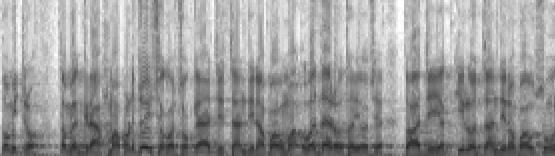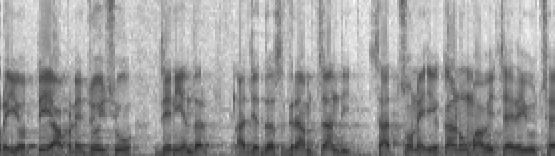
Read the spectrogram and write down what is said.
તો મિત્રો, તમે ગ્રાફમાં પણ જોઈ શકો છો કે આજે ચાંદીના ભાવમાં વધારો થયો છે. તો આજે એક કિલો ચાંદીનો ભાવ શું રહ્યો તે આપણે જોઈશું. જેની અંદર આજે દસ ગ્રામ ચાંદી સાતસો ને એકાણુંમાં વેચાઈ રહ્યું છે.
